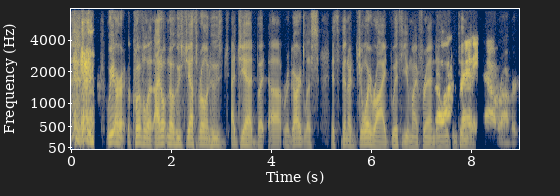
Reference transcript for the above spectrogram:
didn't- we are equivalent. I don't know who's Jethro and who's uh, Jed, but uh, regardless, it's been a joyride with you, my friend. And we continue. Granny now, Robert.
